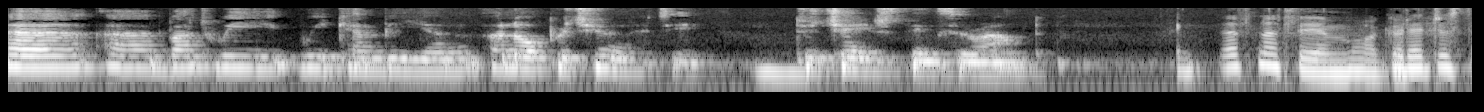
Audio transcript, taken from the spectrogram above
uh, uh, but we we can be an, an opportunity to change things around. Definitely, Margaret. Could I just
